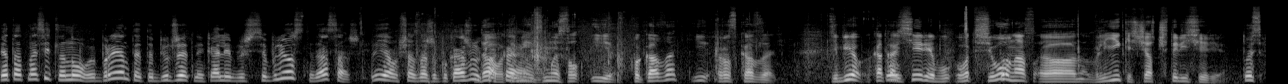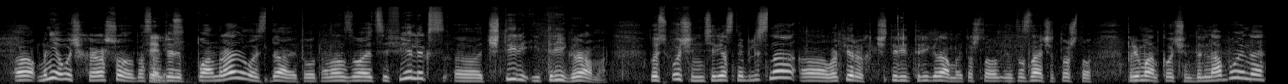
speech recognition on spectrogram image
Это относительно новый бренд, это бюджетный колеблющийся блесны, да, Саш? Я вам сейчас даже покажу, да, какая. вот имеет смысл и показать, и рассказать. Тебе какая есть- серия? Вот всего у нас э, в линейке сейчас 4 серии. То есть э, мне очень хорошо, на самом Феликс. деле, понравилось, да, это вот она называется Феликс, э, 4,3 грамма. То есть очень интересная блесна. Э, Во-первых, 4,3 грамма, это, что, это значит то, что приманка очень дальнобойная.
